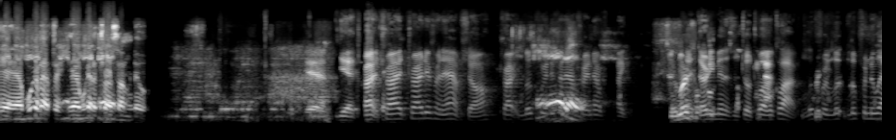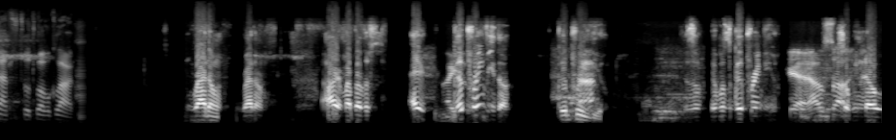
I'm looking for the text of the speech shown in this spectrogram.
Yeah, we're gonna have to. Yeah, we're gonna try something new. Yeah. Yeah, try try try different apps, y'all. Try look for different apps right now. Like, Just like for- 30 minutes until 12 o'clock. Look for look, look for new apps until 12 o'clock. Right on, right on. All right, my brothers. Hey, good preview though. Good preview. It was a, it was a good preview. Yeah, that was So solid. we know.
